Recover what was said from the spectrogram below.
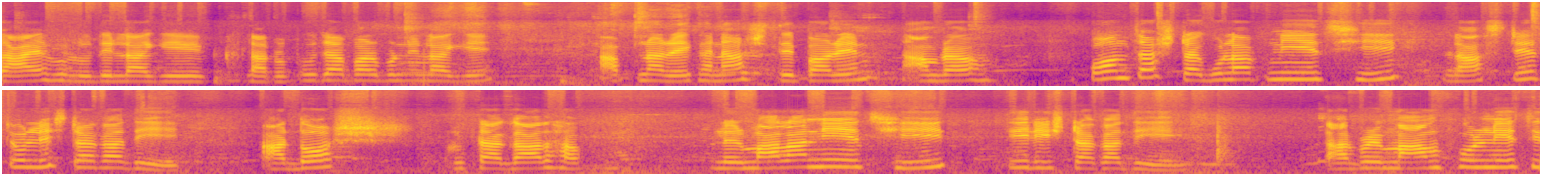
গায়ে হলুদে লাগে, তারপর পূজা পার্বণে লাগে, আপনারা এখানে আসতে পারেন। আমরা পঞ্চাশটা গোলাপ নিয়েছি, লাস্টে চল্লিশ টাকা দিয়ে। আর দশটা গাঁদা ফুলের মালা নিয়েছি, তিরিশ টাকা দিয়ে। তারপরে মাম ফুল নিয়েছি,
